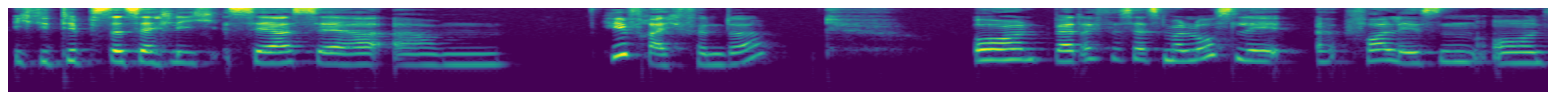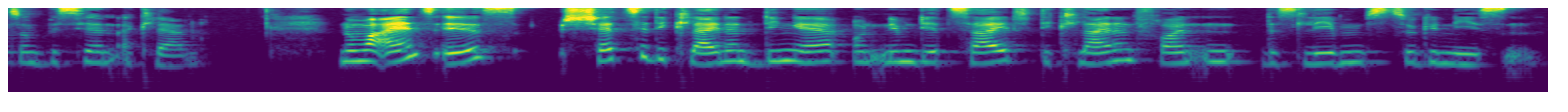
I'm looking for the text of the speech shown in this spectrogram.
ich die Tipps tatsächlich sehr, sehr ähm, hilfreich finde. Und werde euch das jetzt mal losle äh, vorlesen und so ein bisschen erklären. Nummer eins ist, schätze die kleinen Dinge und nimm dir Zeit, die kleinen Freuden des Lebens zu genießen.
